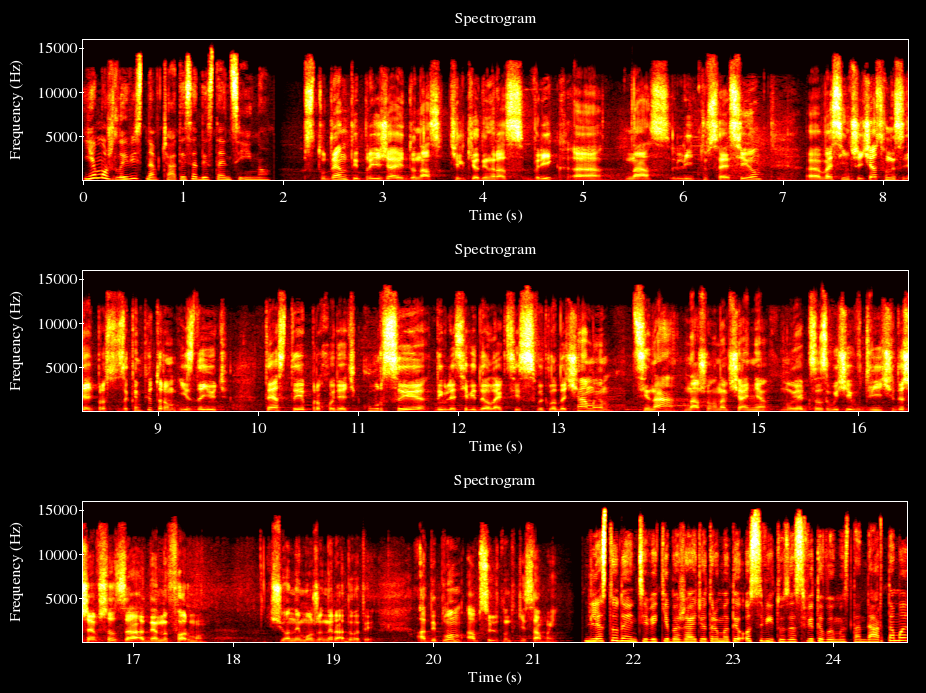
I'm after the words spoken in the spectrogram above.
є можливість навчатися дистанційно. Студенти приїжджають до нас тільки один раз в рік е, на літню сесію. Е, Весь інший час вони сидять просто за комп'ютером і здають тести, проходять курси, дивляться відеолекції з викладачами. Ціна нашого навчання, ну як зазвичай, вдвічі дешевша за денну форму, що не може не радувати. А диплом абсолютно такий самий. Для студентів, які бажають отримати освіту за світовими стандартами,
